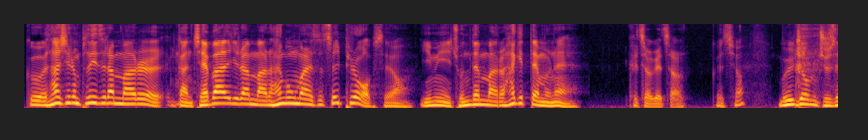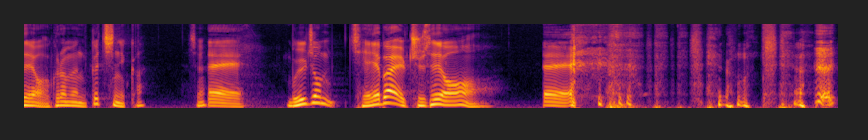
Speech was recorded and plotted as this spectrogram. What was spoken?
그 사실은 please란 말을 그러니까 제발이란 말은 한국말에서 쓸 필요가 없어요. 이미 존댓말을 하기 때문에 그렇죠 그렇죠 그렇죠? 물 좀 주세요. 그러면 끝이니까. 예물좀 제발 주세요. 예. 이러면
